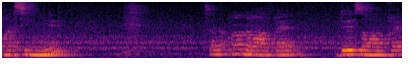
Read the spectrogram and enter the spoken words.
en racines nues. Ça, un an après, deux ans après.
